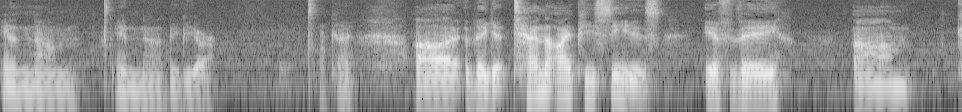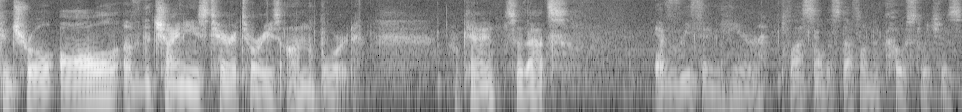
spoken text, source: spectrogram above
in, um, in uh, BBR. Okay. Uh, they get 10 IPCs if they um, control all of the Chinese territories on the board. Okay, so that's everything here, plus all the stuff on the coast, which is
